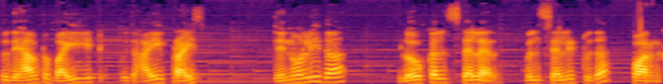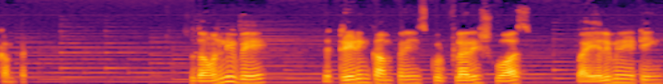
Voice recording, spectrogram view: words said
So they have to buy it with a high price, then only the local seller will sell it to the foreign company. So the only way the trading companies could flourish was by eliminating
